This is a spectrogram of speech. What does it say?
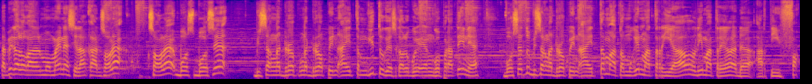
Tapi kalau kalian mau main ya silakan. Soalnya soalnya bos-bosnya bisa ngedrop ngedropin item gitu guys. Kalau gue yang gue perhatiin ya bosnya tuh bisa ngedropin item atau mungkin material. Ini material ada artifak.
